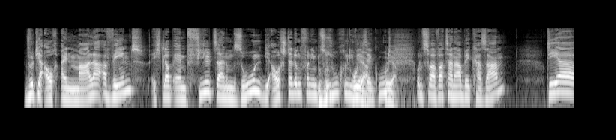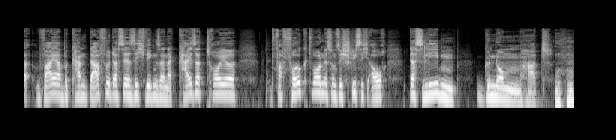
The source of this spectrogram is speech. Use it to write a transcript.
wird ja auch ein Maler erwähnt. Ich glaube, er empfiehlt seinem Sohn, die Ausstellung von ihm mhm. zu suchen, die oh wäre ja. sehr gut. Oh ja. Und zwar Watanabe Kazan der war ja bekannt dafür, dass er sich wegen seiner Kaisertreue verfolgt worden ist und sich schließlich auch das Leben genommen hat. Mhm.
